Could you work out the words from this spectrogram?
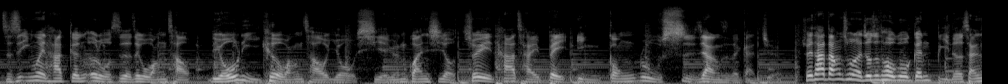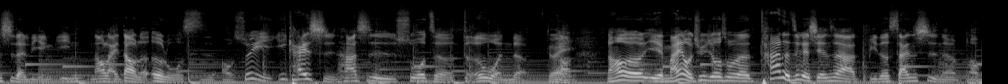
只是因为他跟俄罗斯的这个王朝留里克王朝有血缘关系哦，所以他才被引宫入室这样子的感觉。所以他当初呢，就是透过跟彼得三世的联姻，然后来到了俄罗斯哦。所以一开始他是说着德文的，对。然后也蛮有趣，就是说呢，他的这个先生啊，彼得三世呢，我们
